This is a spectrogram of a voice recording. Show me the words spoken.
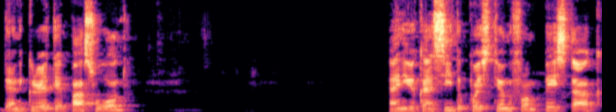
Then create a password. And you can see the question from Paystack,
